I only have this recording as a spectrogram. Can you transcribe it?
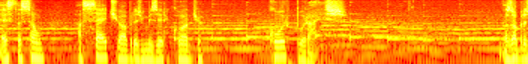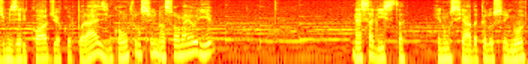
Estas são as sete obras de misericórdia corporais. As obras de misericórdia corporais encontram-se, na sua maioria, nessa lista enunciada pelo Senhor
